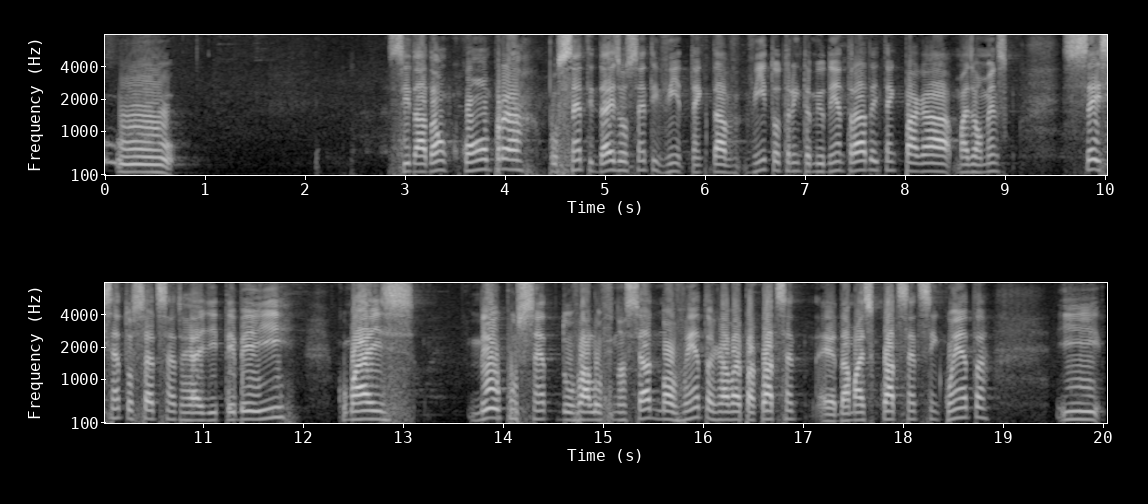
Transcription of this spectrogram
o, cidadão compra por 110 ou 120, tem que dar 20 ou 30 mil de entrada e tem que pagar mais ou menos 600 ou 700 reais de ITBI, com mais meio por cento do valor financiado, 90 já vai para 400, é, dá mais 450 e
